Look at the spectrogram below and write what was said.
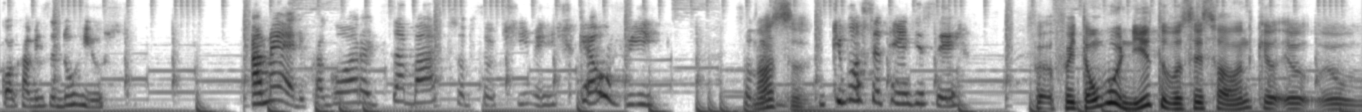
com a camisa do Houston. Américo, agora desabafe sobre seu time, a gente quer ouvir sobre Nossa. o que você tem a dizer. Foi, foi tão bonito vocês falando que eu, eu, eu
